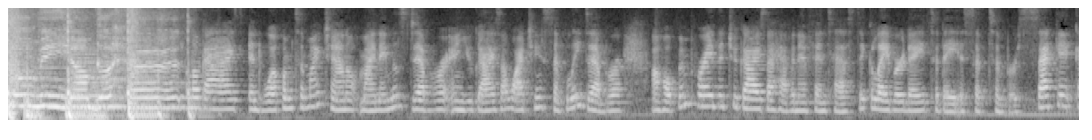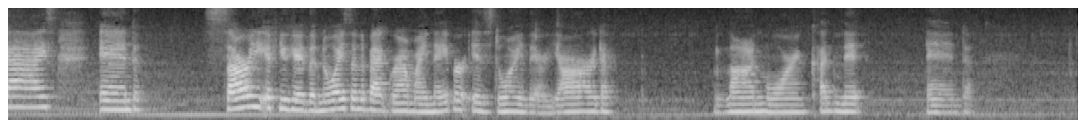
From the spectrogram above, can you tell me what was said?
told me I'm the head. Hello guys and welcome to my channel. My name is Deborah and you guys are watching Simply Deborah. I hope and pray that you guys are having a fantastic Labor Day. Today is September 2nd guys and sorry if you hear the noise in the background. My neighbor is doing their yard lawn mowing, cutting it and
